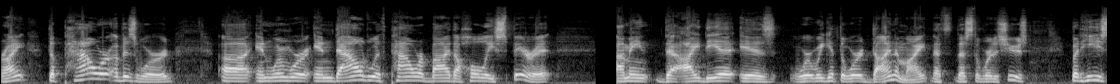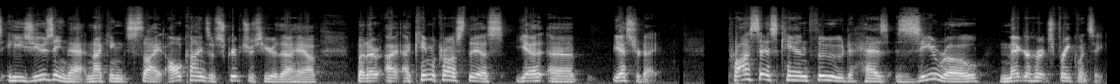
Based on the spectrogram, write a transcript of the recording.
right? The power of His word, uh, and when we're endowed with power by the Holy Spirit. I mean, the idea is where we get the word dynamite. That's that's the word that's used. But he's he's using that, and I can cite all kinds of scriptures here that I have. But I, I came across this ye- uh, yesterday, Processed canned food has zero megahertz frequency.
